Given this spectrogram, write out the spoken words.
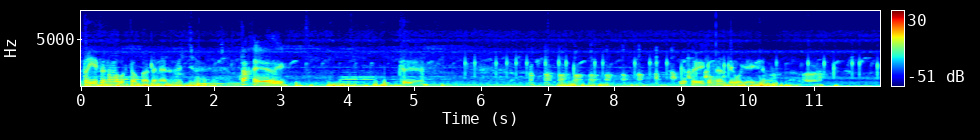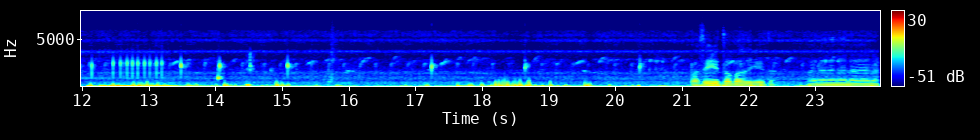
Este Jason no me gustó para tener. Está heavy. Sí. Yo seguí con mi antiguo Jason. Ah. Pasito, pasito. Na, na, na, na, na, na.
